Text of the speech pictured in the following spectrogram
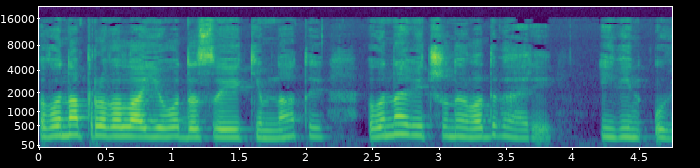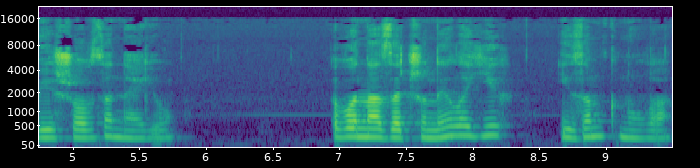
Вона провела його до своєї кімнати, вона відчинила двері, і він увійшов за нею. Вона зачинила їх і замкнула.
